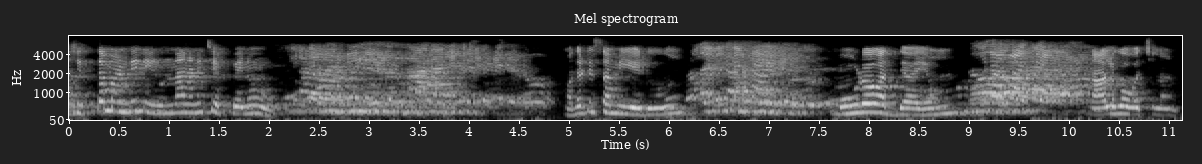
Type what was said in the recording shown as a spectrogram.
చిత్తమండి నేనున్నానని చెప్పాను. మొదటి సమయేలు మూడో అధ్యాయం నాలుగో వచనం.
